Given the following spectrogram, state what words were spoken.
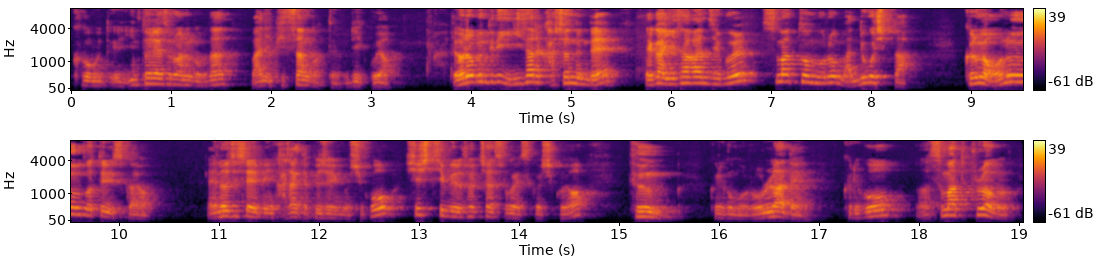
그거 인터넷으로 하는 것보다 많이 비싼 것들이 있고요. 여러분들이 이사를 가셨는데 내가 이사 간 집을 스마트홈으로 만들고 싶다. 그러면 어느 것들이 있을까요? 에너지 세이빙이 가장 대표적인 것이고 CCTV를 설치할 수가 있을 것이고요. 등 그리고 뭐 롤라대 그리고 어, 스마트 플러그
